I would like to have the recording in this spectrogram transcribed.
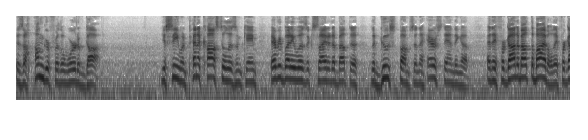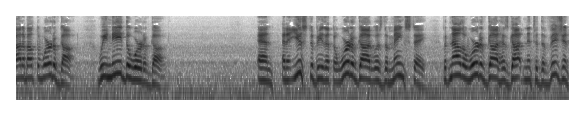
is a hunger for the word of God. You see, when Pentecostalism came, everybody was excited about the, the goosebumps and the hair standing up. And they forgot about the Bible. They forgot about the Word of God. We need the Word of God. And, and it used to be that the Word of God was the mainstay. But now the Word of God has gotten into division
